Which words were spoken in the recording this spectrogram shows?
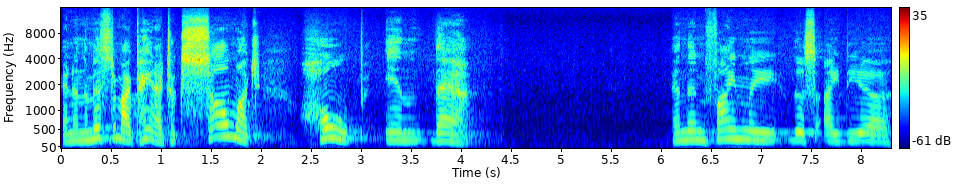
And in the midst of my pain, I took so much hope in that. And then finally, this idea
